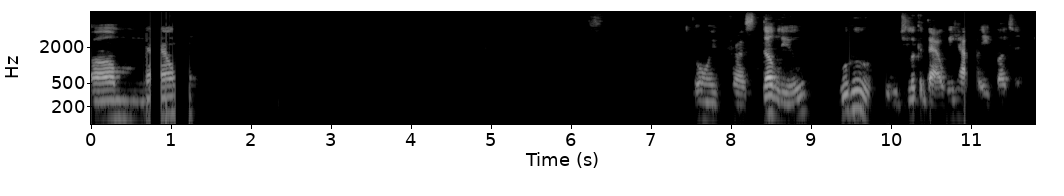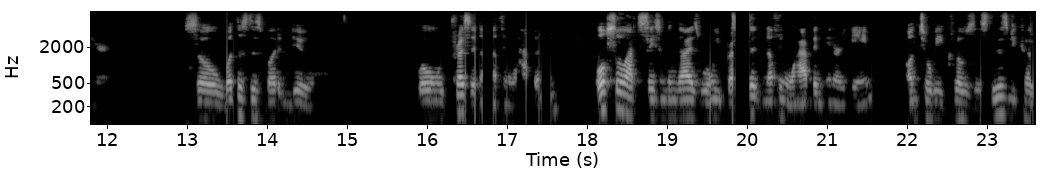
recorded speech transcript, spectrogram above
Um, now we press W, woohoo, would you look at that, we have a button here. So what does this button do? Well, when we press it, nothing will happen. Also, I have to say something guys, when we press it, nothing will happen in our game until we close this. This is because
